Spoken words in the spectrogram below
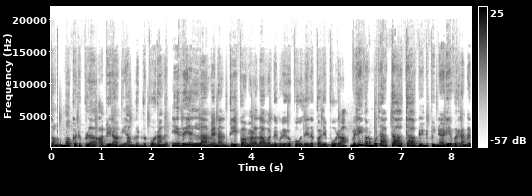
செம்ம கடுப்புல அபிராமி அங்க இருந்து போறாங்க. இது எல்லாமே நான் தீபா மேலதான் வந்து விழுக போகுது. இந்த பழி பூரா. வெளியே வரும்போது அத்தா அத்தா அப்படின்ட்டு பின்னாடியே வர்றாங்க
